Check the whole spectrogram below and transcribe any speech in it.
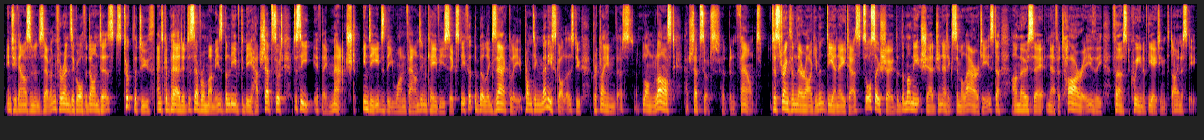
In 2007, forensic orthodontists scientists took the tooth and compared it to several mummies believed to be Hatshepsut to see if they matched. Indeed, the one found in KV60 fit the bill exactly, prompting many scholars to proclaim that, at long last, Hatshepsut had been found. To strengthen their argument, DNA tests also showed that the mummy shared genetic similarities to Ahmose Nefertari, the first queen of the 18th dynasty.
